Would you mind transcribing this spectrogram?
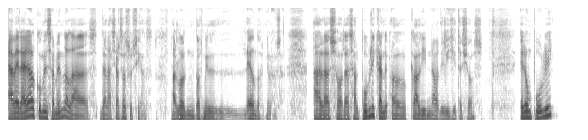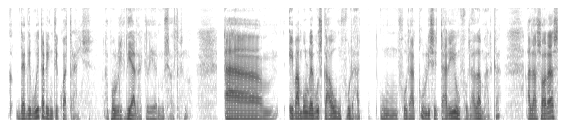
A veure, era el començament de les, de les xarxes socials. Parlo en 2010-2011. Aleshores, el públic al al que li anava dirigit això era un públic de 18 a 24 anys, el públic diana, que li diem nosaltres. No? Uh, I van voler buscar un forat, un forat publicitari i un forat de marca. Aleshores,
